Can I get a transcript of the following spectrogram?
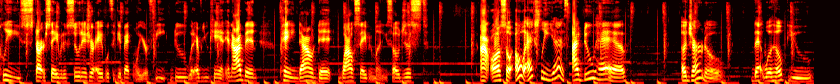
please start saving as soon as you're able to get back on your feet. Do whatever you can. And I've been paying down debt while saving money. So just I also oh actually yes, I do have a journal that will help you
